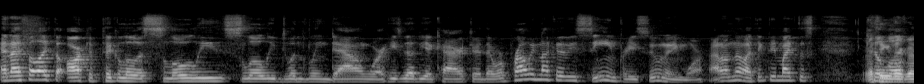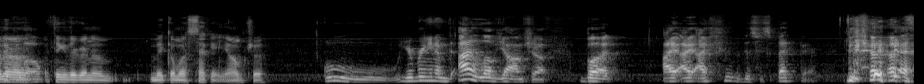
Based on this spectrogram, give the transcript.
And I felt like the arc of Piccolo is slowly, slowly dwindling down, where he's gonna be a character that we're probably not gonna be seeing pretty soon anymore. I don't know. I think they might just I kill think off they're gonna. Piccolo. I think they're gonna make him a second Yamcha. Ooh, you're bringing him. I love Yamcha, but I I, I feel the disrespect there. Because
